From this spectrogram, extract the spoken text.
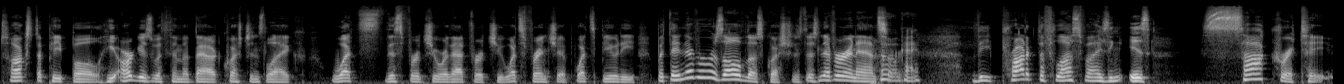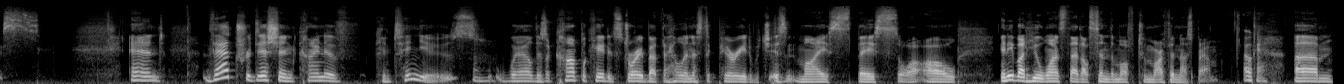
talks to people, he argues with them about questions like what's this virtue or that virtue, what's friendship, what's beauty, but they never resolve those questions. There's never an answer. Oh, okay. The product of philosophizing is Socrates. And that tradition kind of continues. Mm-hmm. Well, there's a complicated story about the Hellenistic period, which isn't my space, so I'll anybody who wants that, I'll send them off to Martha Nussbaum. Okay. Um,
